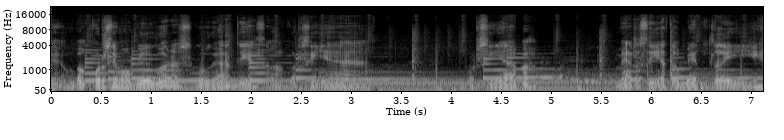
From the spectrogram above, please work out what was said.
deh mbak kursi mobil gue harus gue ganti ya sama kursinya. Kursinya apa Mercy atau Bentley.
